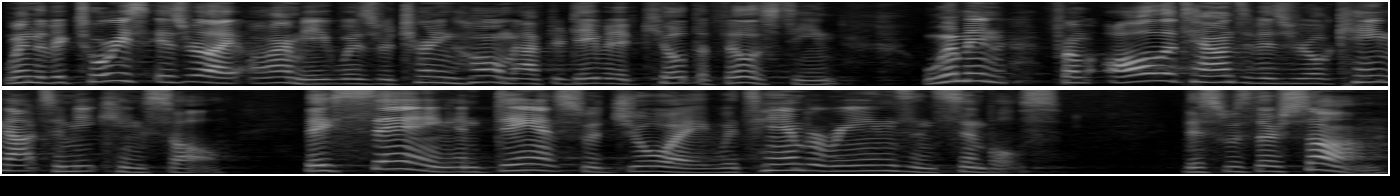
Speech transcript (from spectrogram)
When the victorious Israelite army was returning home after David had killed the Philistine, women from all the towns of Israel came out to meet King Saul. They sang and danced with joy with tambourines and cymbals. This was their song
